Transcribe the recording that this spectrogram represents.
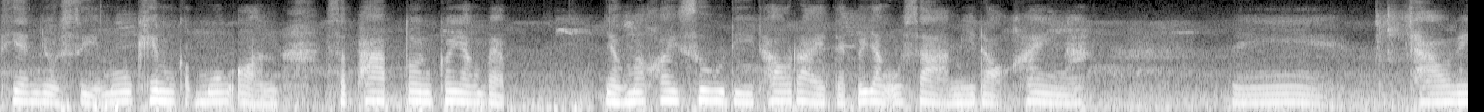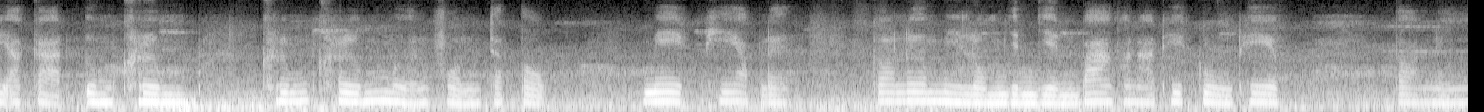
เทียนหยดสีม่วงเข้มกับม่วงอ่อน สภาพต้นก็ยังแบบยังไม่ค่อยสู้ดีเท่าไหร่ แต่ก็ยังอุตส่าห์มีดอกให้นะนี่เช้านี้อากาศอึมครึม ครึ้มครึ้มเหมือนฝนจะตก เมฆเพียบเลย ก็เริ่มมีลมเย็นๆบ้างขณะที่กรุงเทพ ตอนนี้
